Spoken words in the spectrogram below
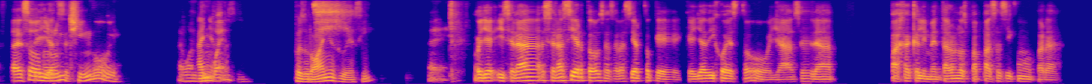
Hasta eso duró un chingo, güey. Aguantó años. Pues duró años, güey, así. Eh. Oye, ¿y será, será cierto? O sea, ¿será cierto que, que ella dijo esto o ya será paja que le inventaron los papás así como para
